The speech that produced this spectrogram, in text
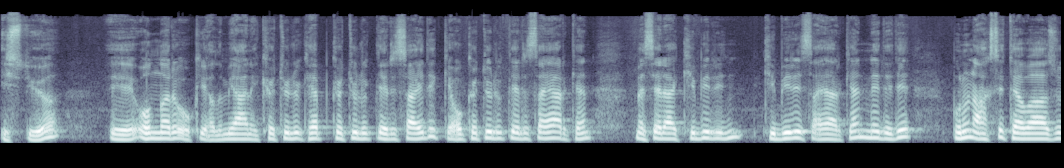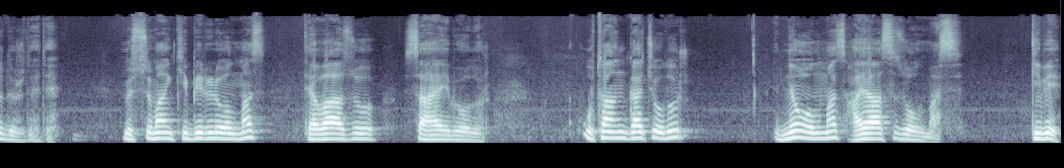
istiyor. e, onları okuyalım. Yani kötülük hep kötülükleri saydık ya o kötülükleri sayarken mesela kibirin kibiri sayarken ne dedi? Bunun aksi tevazudur dedi. Müslüman kibirli olmaz, tevazu sahibi olur. Utangaç olur, ne olmaz? Hayasız olmaz gibi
